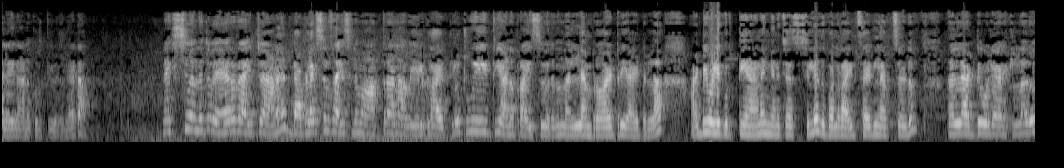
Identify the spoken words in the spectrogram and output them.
എലൈനാണ് കുർത്തി വരുന്നത് കേട്ടോ. നെക്സ്റ്റ് വന്നിട്ട് വേറെ ഐറ്റം ആണ്. ഡബിൾ എക്സൽ സൈസിൽ മാത്രമാണ് അവൈലബിൾ ആയിട്ടുള്ളൂ. ടു എയ്റ്റി ആണ് പ്രൈസ് വരുന്നത്. നല്ല എംബ്രോയിഡറി ആയിട്ടുള്ള അടിപൊളി കുർത്തിയാണ്. ഇങ്ങനെ ചെസ്റ്റിൽ ഇതുപോലെ റൈറ്റ് സൈഡും ലെഫ്റ്റ് സൈഡും നല്ല അടിപൊളി ആയിട്ടുള്ള ഒരു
